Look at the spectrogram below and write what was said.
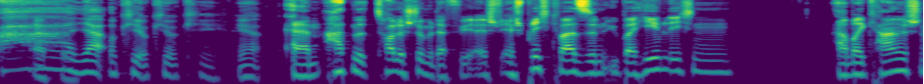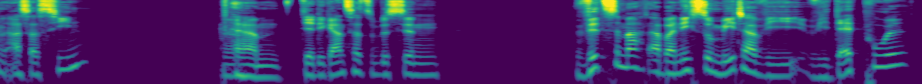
Ah, Okay. ja, okay, okay, okay. Ja. ähm, hat eine tolle Stimme dafür. Er, er spricht quasi einen überheblichen amerikanischen Assassin, Ja. ähm, der die ganze Zeit so ein bisschen Witze macht, aber nicht so meta wie, wie Deadpool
